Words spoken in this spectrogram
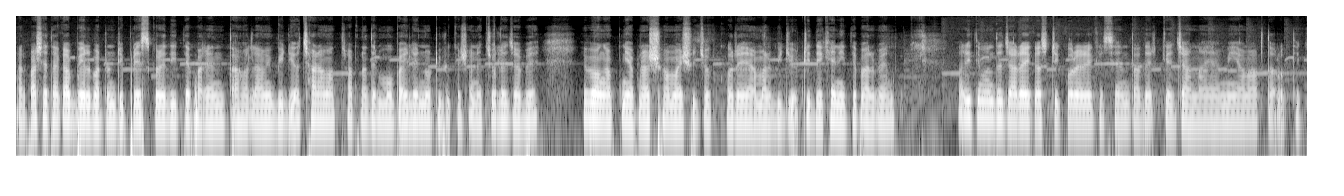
আর পাশে থাকা বেল বাটনটি প্রেস করে দিতে পারেন, তাহলে আমি ভিডিও ছাড়া মাত্র আপনাদের মোবাইলের নোটিফিকেশনে চলে যাবে এবং আপনি আপনার সময় সুযোগ করে আমার ভিডিওটি দেখে নিতে পারবেন। আর ইতিমধ্যে যারা এই কাজটি করে রেখেছেন তাদেরকে জানাই আমি আমার তরফ থেকে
